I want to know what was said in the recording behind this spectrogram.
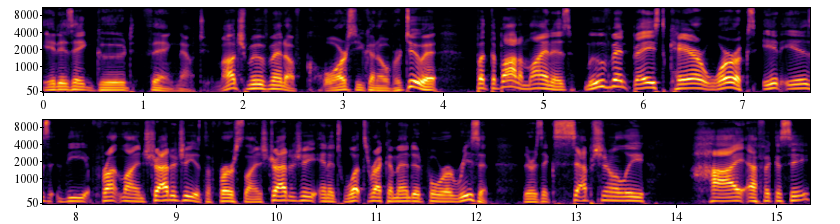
it is a good thing. Now, too much movement, of course, you can overdo it. But the bottom line is movement based care works. It is the frontline strategy, it's the first line strategy, and it's what's recommended for a reason. There's exceptionally high efficacy.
